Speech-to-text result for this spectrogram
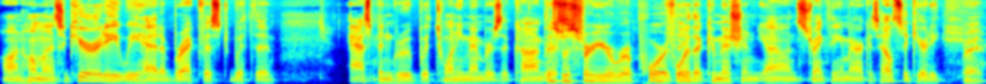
on Homeland Security. We had a breakfast with the Aspen Group with 20 members of Congress. This was for your report for the Commission yeah, on Strengthening America's Health Security. Right.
